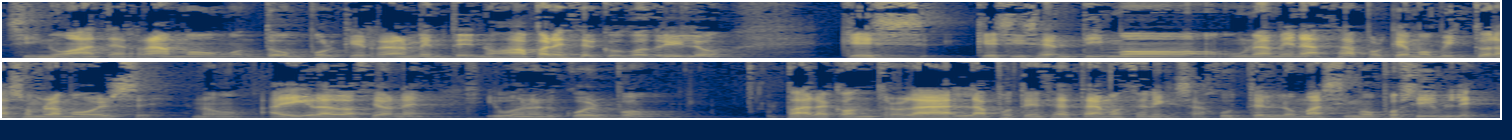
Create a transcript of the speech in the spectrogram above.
si nos aterramos un montón porque realmente nos aparece el cocodrilo que, que si sentimos una amenaza porque hemos visto la sombra moverse, ¿no? Hay graduaciones Y bueno, el cuerpo, para controlar la potencia de estas emociones que se ajusten lo máximo posible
